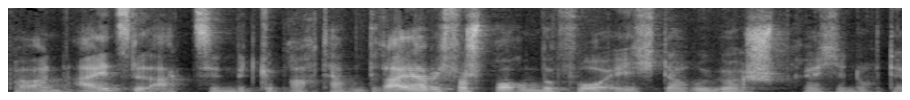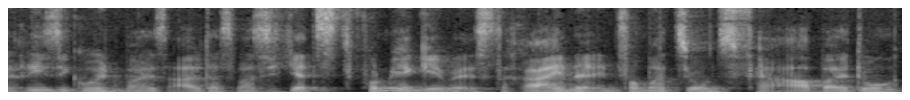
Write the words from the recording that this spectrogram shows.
an Einzelaktien mitgebracht haben. Drei habe ich versprochen, bevor ich darüber spreche, noch der Risikohinweis. All das, was ich jetzt von mir gebe, ist reine Informationsverarbeitung,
